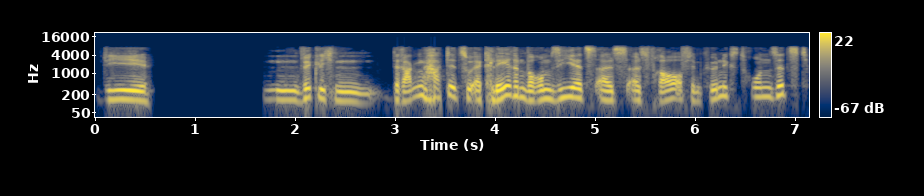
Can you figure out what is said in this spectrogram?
die einen Drang hatte zu erklären, warum sie jetzt als, als Frau auf dem Königsthron sitzt,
